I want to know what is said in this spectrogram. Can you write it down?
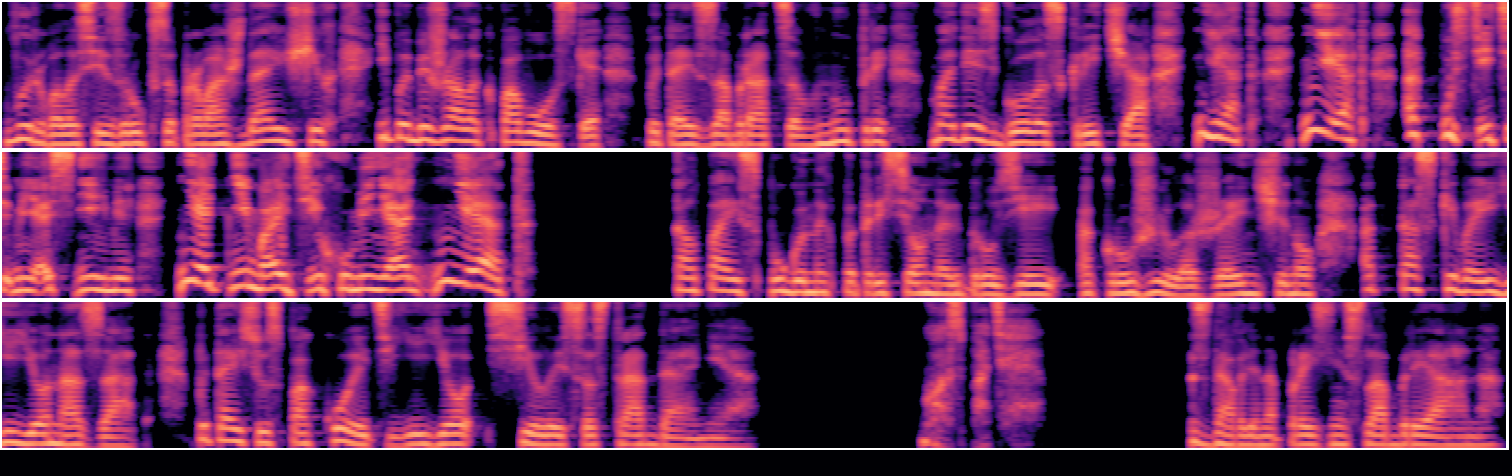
вырвалась из рук сопровождающих и побежала к повозке, пытаясь забраться внутрь, во весь голос Толпа испуганных, потрясенных друзей окружила женщину, оттаскивая ее назад, пытаясь успокоить ее силой сострадания. «Господи!» — сдавленно произнесла Бриана.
